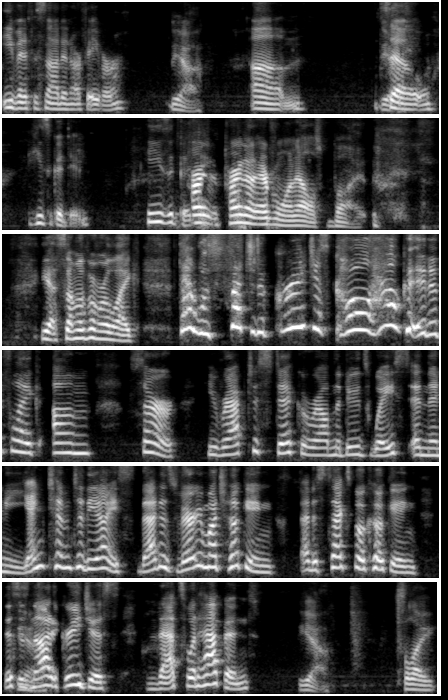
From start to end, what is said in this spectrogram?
even if it's not in our favor. Yeah. Um, Yeah. so he's a good dude. He's a good Probably, dude. probably not everyone else, but Yeah, some of them are like, that was such an egregious call. How could and it's like, um, sir, he wrapped his stick around the dude's waist and then he yanked him to the ice. That is very much hooking. That is textbook hooking. This is Yeah. not egregious. That's what happened. yeah. It's like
